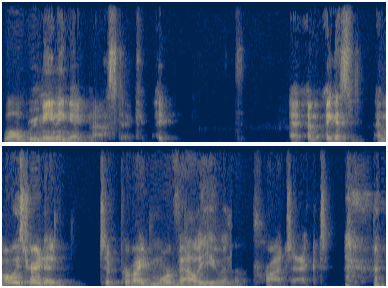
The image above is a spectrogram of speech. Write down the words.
while remaining agnostic. I, I, I guess I'm always trying to to provide more value in the project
